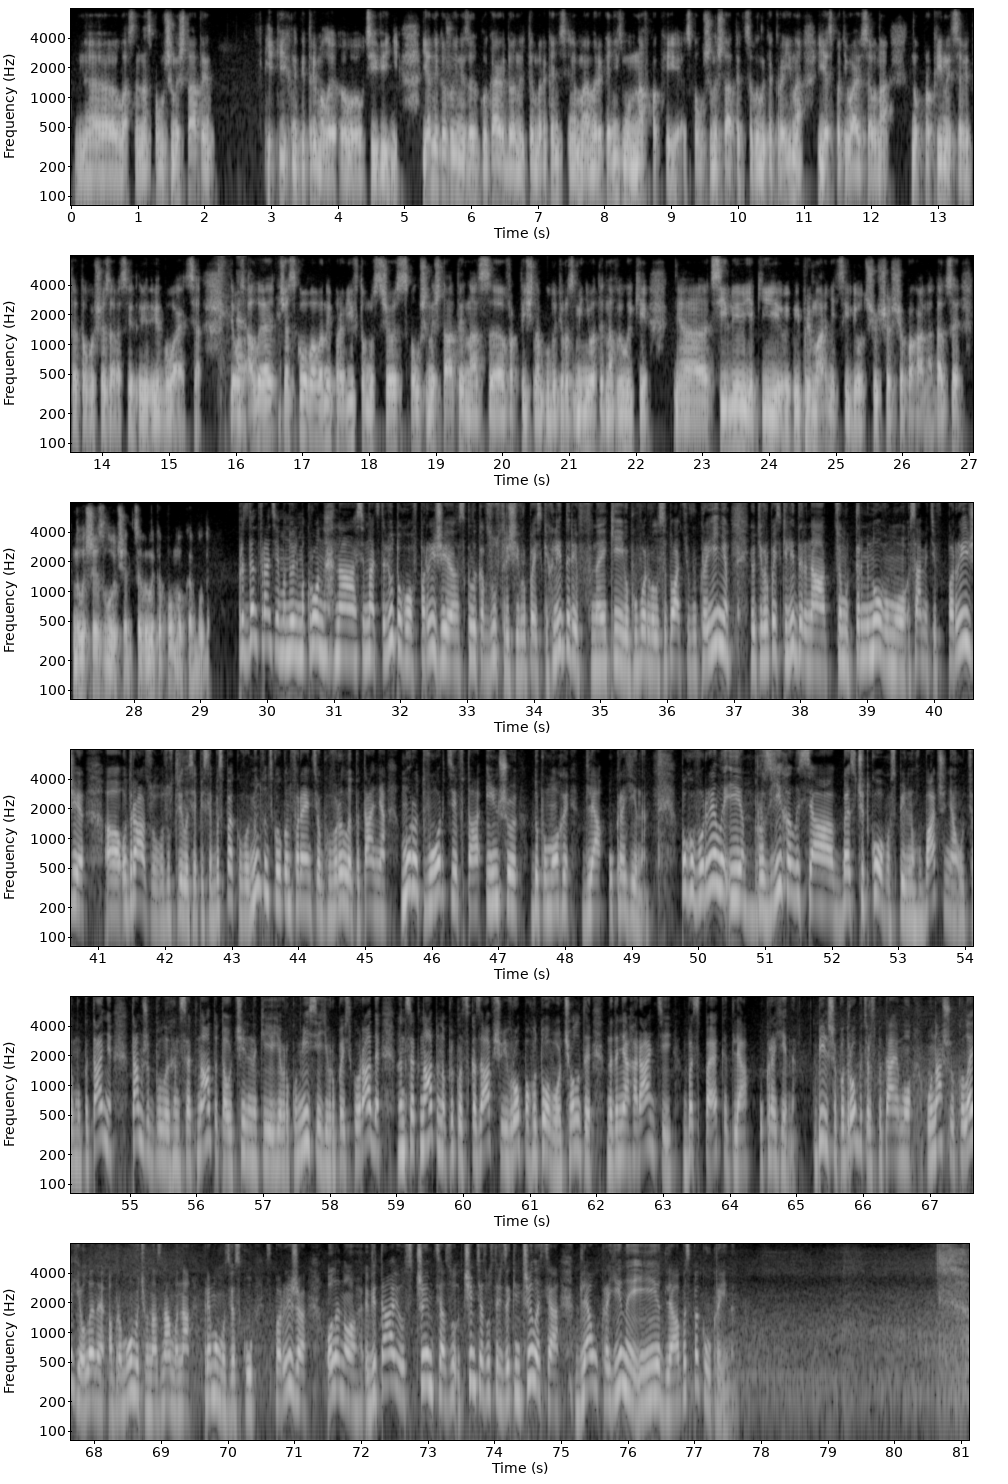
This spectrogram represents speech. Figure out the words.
власне на Сполучені Штати. Які їх не підтримали о, в цій війні, я не кажу і не закликаю до антиамерикансь- американізму. Навпаки, Сполучені Штати це велика країна, і я сподіваюся, вона ну прокинеться від того, що зараз відбувається. Ось, Е. але частково вони праві в тому, що Сполучені Штати нас е, фактично будуть розмінювати на великі е, цілі, які і примарні цілі. От що, що, що погано, да це не лише злочин, це велика помилка буде. Президент Франції Еммануель Макрон на 17 лютого в Парижі скликав зустріч європейських лідерів, на якій обговорювали ситуацію в Україні. І от європейські лідери на цьому терміновому саміті в Парижі е, одразу зустрілися після безпекової мюнхенської конференції, обговорили питання миротворців та іншої допомоги для України. Поговорили і роз'їхалися без чіткого спільного бачення у цьому питанні. Там же були генсек НАТО та очільники Єврокомісії Європейської ради. Генсек НАТО, наприклад, сказав, що Європа готова очолити надання гарантій безпеки для України. Більше подробиць розпитаємо у нашої колеги Олени Абрамович. Вона з нами на прямому зв'язку з Парижа. Олено, вітаю. З чим ця чим ця зустріч закінчилася для України і для безпеки України?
